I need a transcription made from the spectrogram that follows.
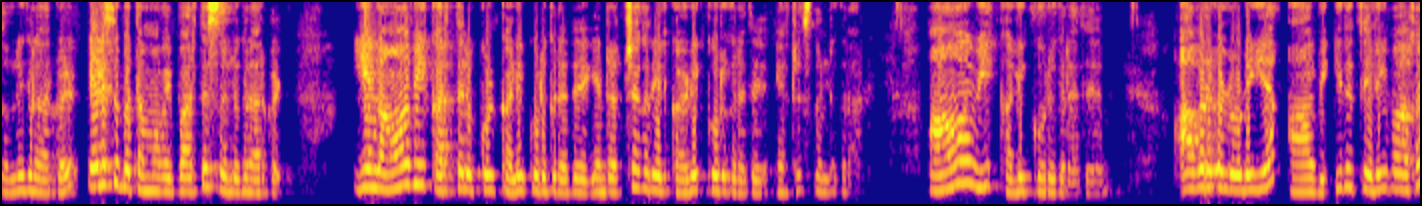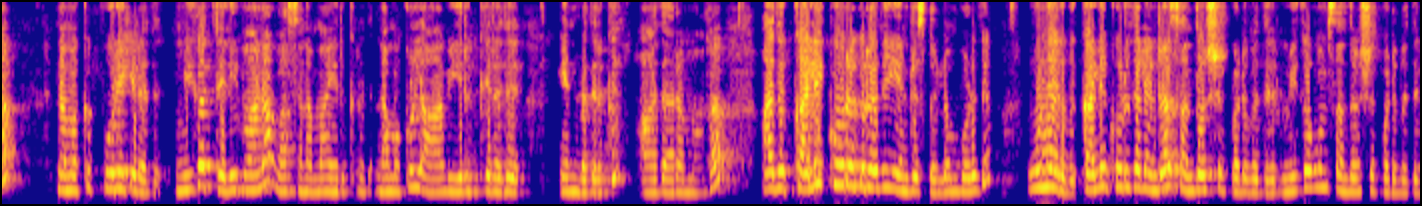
சொல்லுகிறார்கள் எலிசபெத் அம்மாவை பார்த்து சொல்லுகிறார்கள் என் ஆவி கர்த்தருக்குள் களி கூறுகிறது என் ரட்சகரில் களி கூறுகிறது என்று சொல்லுகிறார். ஆவி களி கூறுகிறது. அவர்களுடைய ஆவி இது தெளிவாக நமக்கு புரிகிறது. மிக தெளிவான வசனமா இருக்கிறது. நமக்குள் ஆவி இருக்கிறது என்பதற்கு ஆதாரமாக அது களி கூறுகிறது என்று சொல்லும் பொழுது உணர்வு. களி கூறுதல் என்றால் சந்தோஷப்படுவது மிகவும் சந்தோஷப்படுவது.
